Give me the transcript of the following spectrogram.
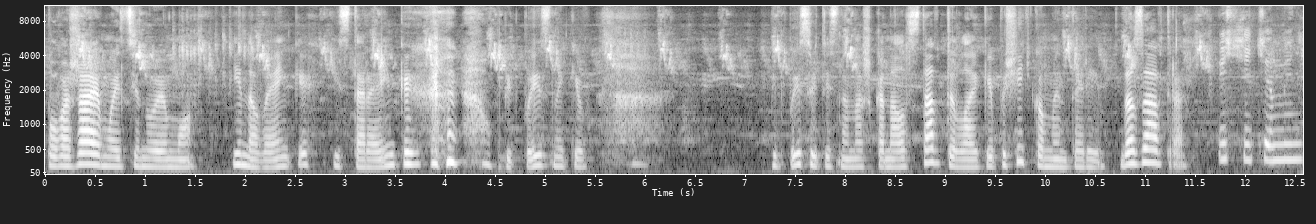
Поважаємо і цінуємо і новеньких, і стареньких підписників. Підписуйтесь на наш канал, ставте лайки, пишіть коментарі. До завтра! Пишите мне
